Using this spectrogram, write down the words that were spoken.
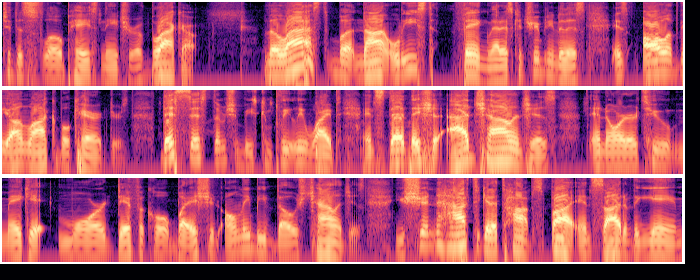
to the slow paced nature of Blackout. The last but not least thing that is contributing to this is all of the unlockable characters. This system should be completely wiped. Instead, they should add challenges in order to make it more difficult, but it should only be those challenges. You shouldn't have to get a top spot inside of the game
